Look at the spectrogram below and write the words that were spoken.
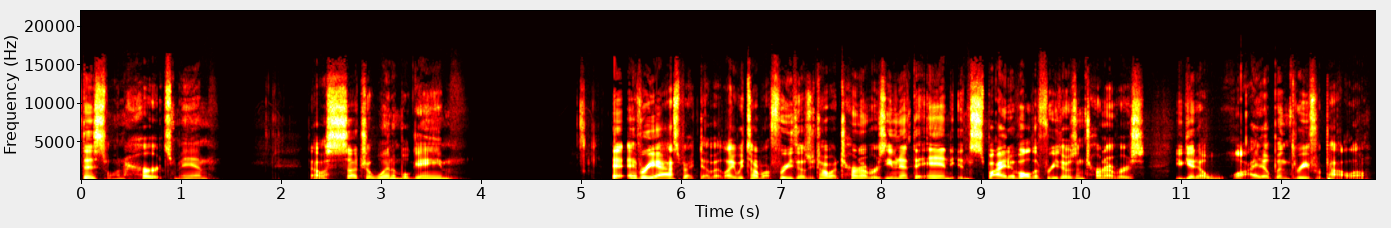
this one hurts, man. That was such a winnable game. Every aspect of it. Like we talk about free throws, we talk about turnovers. Even at the end, in spite of all the free throws and turnovers, you get a wide open three for Paolo.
